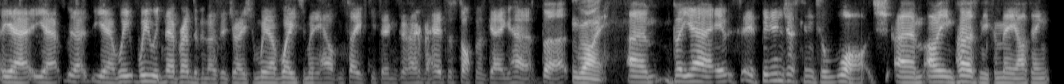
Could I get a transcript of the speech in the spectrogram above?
yeah, yeah, yeah. We, we would never end up in that situation. We have way too many health and safety things over here to stop us getting hurt. But right. um, but yeah, it's it's been interesting to watch. Um, I mean, personally, for me, I think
